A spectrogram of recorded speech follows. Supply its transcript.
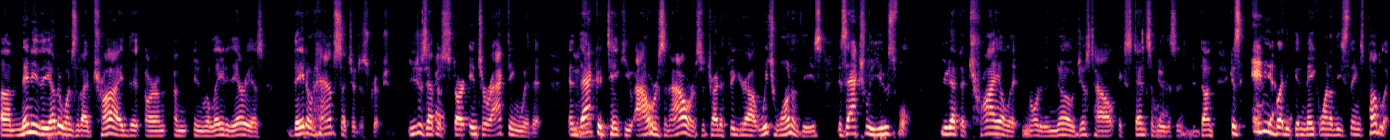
Um, many of the other ones that I've tried that are on- on- in related areas, they don't have such a description. You just have to start interacting with it. And Mhm. that could take you hours and hours to try to figure out which one of these is actually useful. You'd have to trial it in order to know just how extensively Yeah. this has been done because anybody can make one of these things public.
